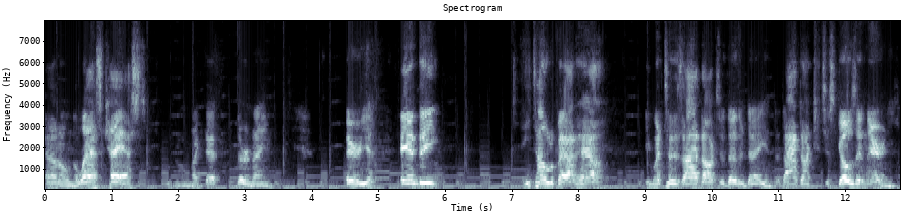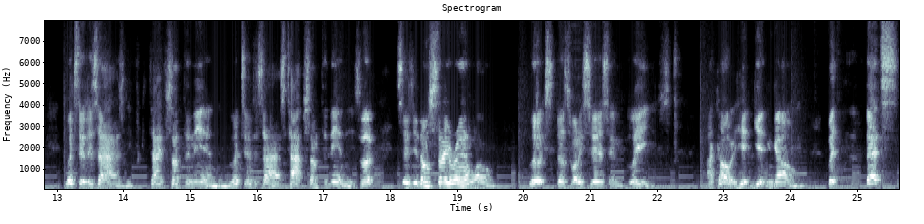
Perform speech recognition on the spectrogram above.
out on the last cast. We're gonna make that their name area, and the he told about how he went to his eye doctor the other day, and the eye doctor just goes in there and he looks at his eyes and he types something in, and looks at his eyes, types something in. And he's look, says you don't stay around long. Looks, does what he says, and leaves. I call it hit, getting gone. But that's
